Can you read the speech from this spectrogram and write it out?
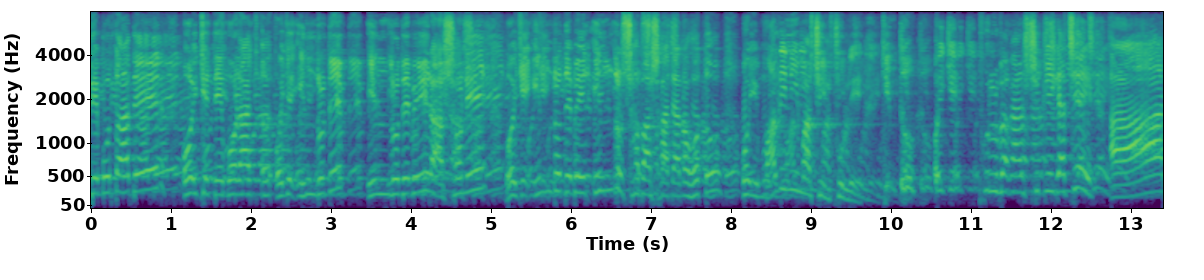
দেবতাদের, ওই যে দেবরাজ, ওই যে ইন্দ্রদেব, ইন্দ্রদেবের আসনে, ওই যে ইন্দ্রদেবের ইন্দ্রসভা সাজানো হতো ওই মালিনী মাসির ফুলে। কিন্তু ওই যে ফুল বাগান শুকিয়ে গেছে, আর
